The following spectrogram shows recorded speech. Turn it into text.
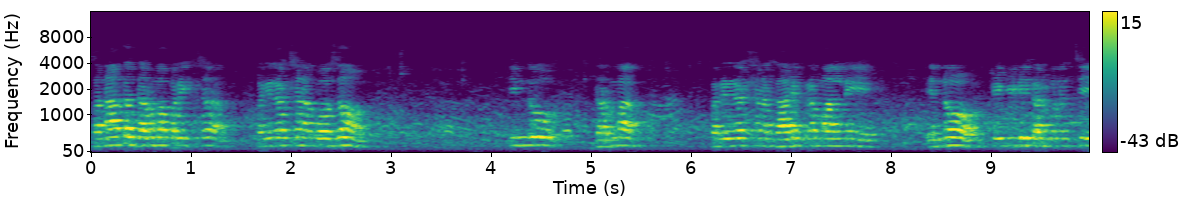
సనాతన ధర్మ పరీక్ష పరిరక్షణ కోసం హిందూ ధర్మ పరిరక్షణ కార్యక్రమాల్ని ఎన్నో టీటీడీ తరపు నుంచి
